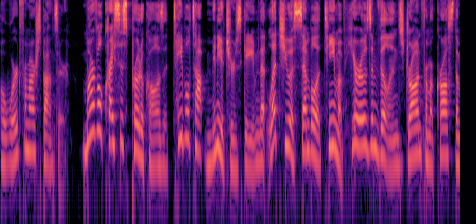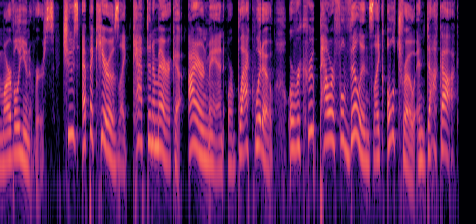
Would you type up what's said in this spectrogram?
a word from our sponsor. Marvel Crisis Protocol is a tabletop miniatures game that lets you assemble a team of heroes and villains drawn from across the Marvel Universe. Choose epic heroes like Captain America, Iron Man, or Black Widow, or recruit powerful villains like Ultro and Doc Ock.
